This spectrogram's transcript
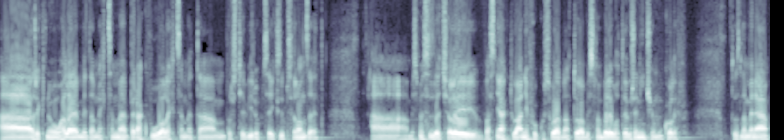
a řeknou, hele, my tam nechceme Perakvu, ale chceme tam prostě výrobce XYZ. A my jsme se začali vlastně aktuálně fokusovat na to, aby jsme byli otevření čemukoliv. To znamená,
